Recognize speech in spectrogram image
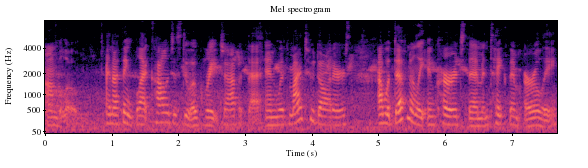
envelope and I think black colleges do a great job at that. And with my two daughters, I would definitely encourage them and take them early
